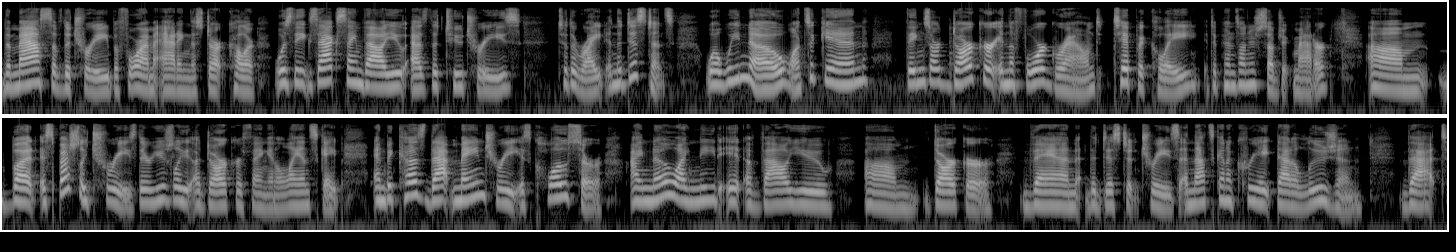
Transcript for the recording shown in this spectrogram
the mass of the tree before I'm adding this dark color was the exact same value as the two trees to the right in the distance. Well, we know once again things are darker in the foreground typically. It depends on your subject matter. Um, but especially trees they're usually a darker thing in a landscape. And because that main tree is closer i know i need it a value um, darker than the distant trees. And that's going to create that illusion that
